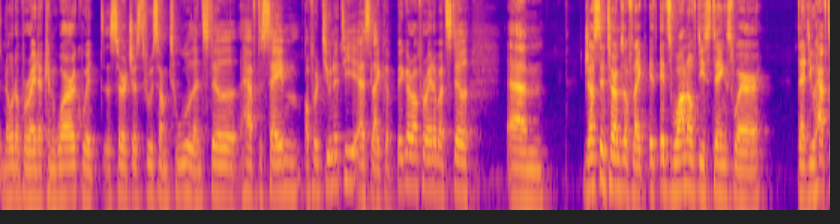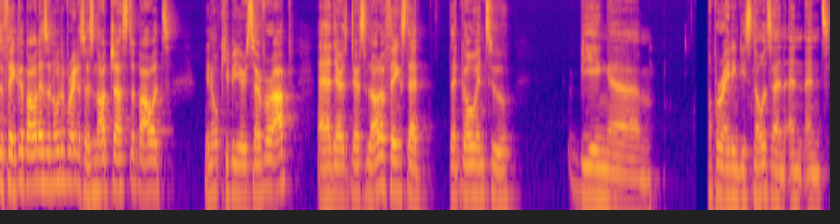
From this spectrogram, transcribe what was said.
the node operator can work with the searchers through some tool and still have the same opportunity as like a bigger operator, but still, um, just in terms of like it, it's one of these things where that you have to think about as a node operator. So it's not just about you know keeping your server up. Uh, there's there's a lot of things that that go into being um, operating these nodes and and and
